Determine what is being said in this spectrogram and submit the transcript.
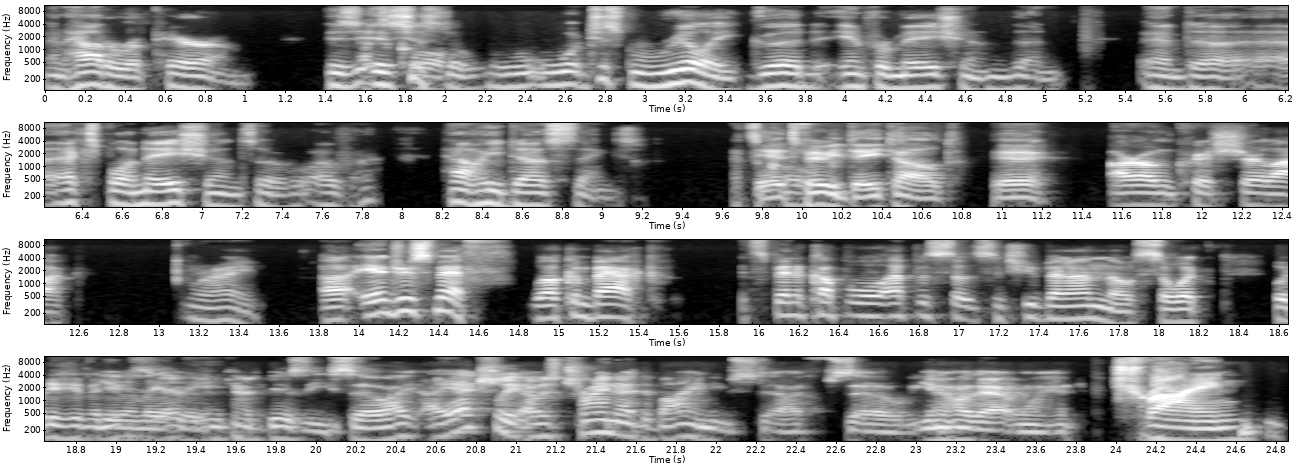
and how to repair them. It's, That's it's just a just really good information and and uh, explanations of, of how he does things. That's Yeah, it's very detailed. Yeah. Our own Chris Sherlock. Right, Uh, Andrew Smith, welcome back. It's been a couple episodes since you've been on, though. So what what have you been Yes, doing I've lately? been kind of busy. So I, I actually I was trying not to buy new stuff. So you know how that went. Trying.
